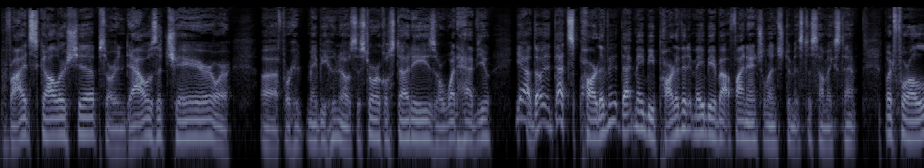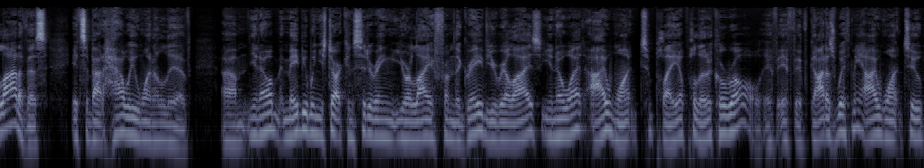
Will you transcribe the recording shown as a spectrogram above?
provides scholarships or endows a chair or uh, for maybe who knows historical studies or what have you. Yeah, that's part of it. That may be part of it. It may be about financial instruments to some extent, but for a lot of us, it's about how we want to live. Um, you know, maybe when you start considering your life from the grave, you realize, you know what? I want to play a political role. If if, if God is with me, I want to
